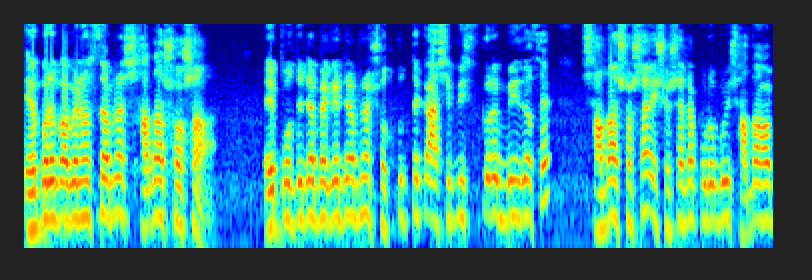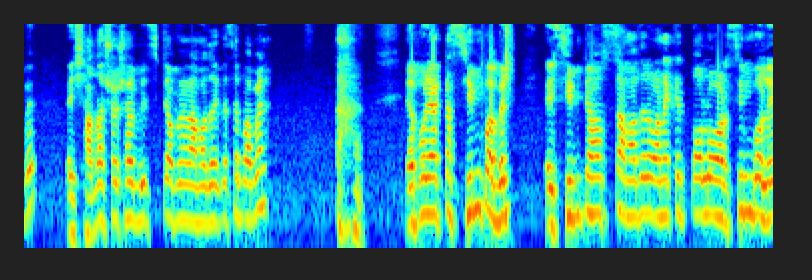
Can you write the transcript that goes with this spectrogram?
এরপরে পাবেন হচ্ছে আপনার সাদা শশা এই প্রতিটা প্যাকেটে আপনার সত্তর থেকে আশি পিস করে বীজ আছে। সাদা শশা এই শশাটা পুরোপুরি সাদা হবে। এই সাদা শশার বীজটা আপনারা আমাদের কাছে পাবেন। এরপরে একটা সিম পাবেন। এই সিমটা হচ্ছে আমাদের অনেকে তলোয়ার সিম বলে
